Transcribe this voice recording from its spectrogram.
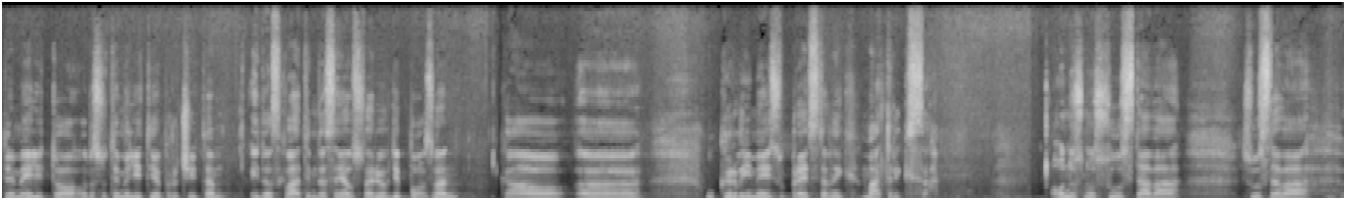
temeljito, odnosno temeljitije pročitam i da shvatim da sam ja u stvari ovdje pozvan kao uh, u krvi i mesu predstavnik Matrixa, odnosno sustava sustava e,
